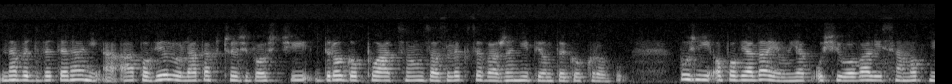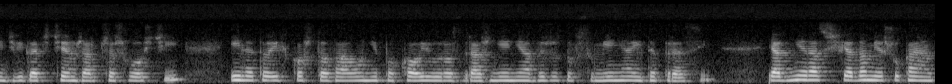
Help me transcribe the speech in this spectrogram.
nawet weterani AA po wielu latach trzeźwości drogo płacą za zlekceważenie piątego kroku. Później opowiadają, jak usiłowali samotnie dźwigać ciężar przeszłości, ile to ich kosztowało niepokoju, rozdrażnienia, wyrzutów sumienia i depresji. Jak nieraz świadomie szukając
